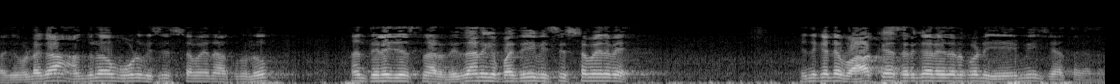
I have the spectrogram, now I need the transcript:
పది ఉండగా అందులో మూడు విశిష్టమైన అగ్నులు అని తెలియజేస్తున్నారు. నిజానికి పది విశిష్టమైనవే. ఎందుకంటే వాకే సరిగ్గా లేదనుకోండి ఏమీ చేత కదా.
